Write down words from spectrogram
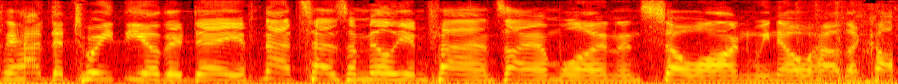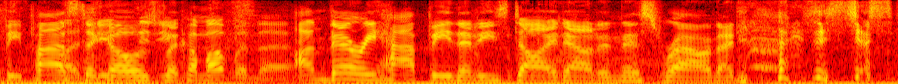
We had the tweet the other day. If Nats has a million fans, I am one, and so on. We know how the copy oh, pasta did you- goes. did you but come up with that? I'm very happy that he's died out in this round. I, it's just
